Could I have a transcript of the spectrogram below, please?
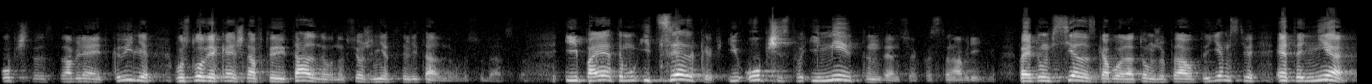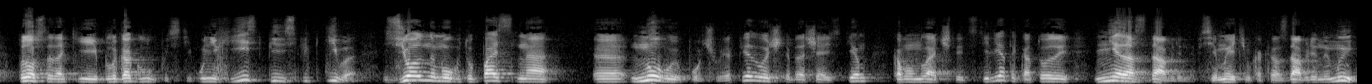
общество расправляет крылья в условиях, конечно, авторитарного, но все же нет тоталитарного государства. И поэтому и церковь, и общество имеют тенденцию к восстановлению. Поэтому все разговоры о том же правоприемстве – это не просто такие благоглупости. У них есть перспектива. Зерна могут упасть на э, новую почву. Я в первую очередь обращаюсь к тем, кому младше 30 лет, и которые не раздавлены всем этим, как раздавлены мы.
